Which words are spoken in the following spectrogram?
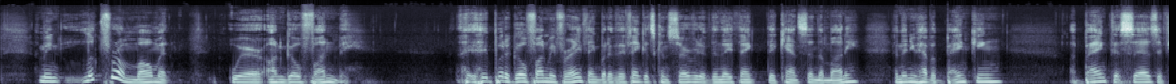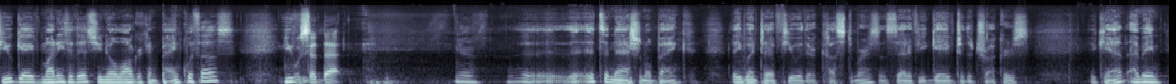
I mean, look for a moment where on GoFundMe, they put a GoFundMe for anything, but if they think it's conservative, then they think they can't send the money. And then you have a banking, a bank that says if you gave money to this, you no longer can bank with us. You, Who said that? yeah, it's a national bank. They went to a few of their customers and said, if you gave to the truckers, you can't. I mean, uh,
